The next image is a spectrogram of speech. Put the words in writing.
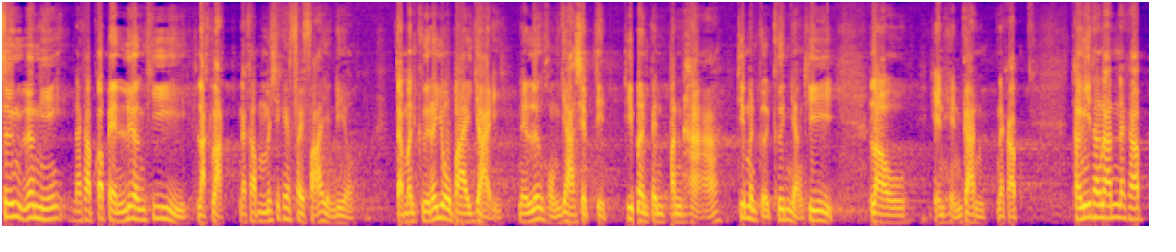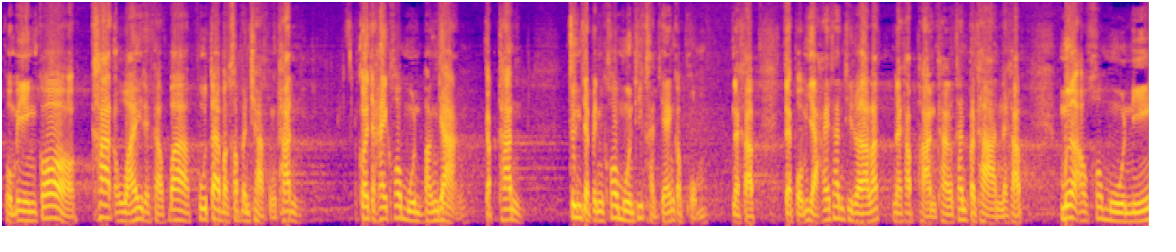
ซึ่งเรื่องนี้นะครับก็เป็นเรื่องที่หลักๆนะครับไม่ใช่แค่ไฟฟ้าอย่างเดียว แต่มันคือนโยบายใหญ่ในเรื่องของยาเสพติดที่มันเป็นปัญหาที่มันเกิดขึ้นอย่างที่เราเห็นเห็นกันนะครับทั้งนี้ทั้งนั้นนะครับผมเองก็คาดเอาไว้นะครับว่าผู้ใต้บังคับบัญชาของท่าน ก็จะให้ข้อมูลบางอย่างกับท่าน ซึ่งจะเป็นข้อมูลที่ขัดแย้งกับผมนะครับ แต่ผมอยากให้ท่านธีรรัตน์นะครับ ผ่านทางท่านประธานนะครับ เมื่อเอาข้อมูลนี้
